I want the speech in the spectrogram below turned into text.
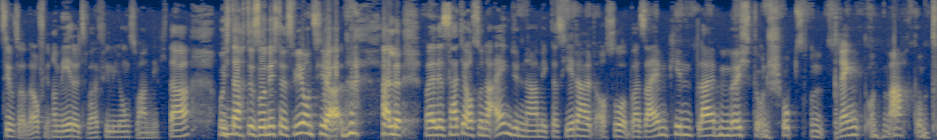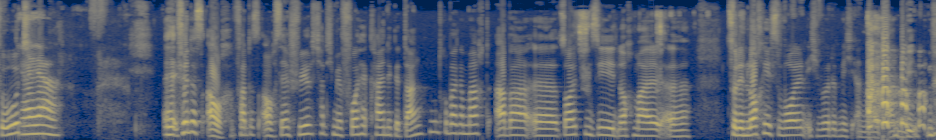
beziehungsweise auf ihre Mädels, weil viele Jungs waren nicht da. Wo mhm. ich dachte so nicht, dass wir uns hier alle, weil das hat ja auch so eine Eigendynamik, dass jeder halt auch so bei seinem Kind bleiben möchte und schubst und drängt und macht und tut. Ja, ja. Äh, ich finde das auch, fand das auch sehr schwierig. Hatte ich mir vorher keine Gedanken drüber gemacht, aber äh, sollten Sie nochmal äh, zu den Lochis wollen, ich würde mich erneut anbieten.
